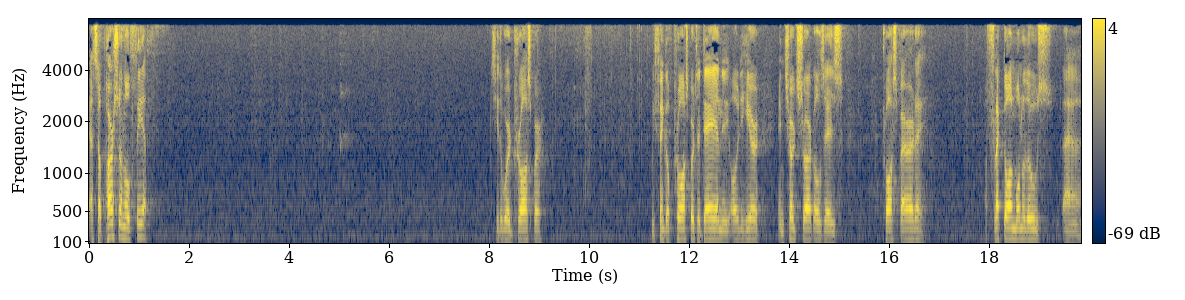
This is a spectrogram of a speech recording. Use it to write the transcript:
It's a personal faith. See the word prosper? We think of prosper today, and all you hear in church circles is prosperity. I on one of those uh,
